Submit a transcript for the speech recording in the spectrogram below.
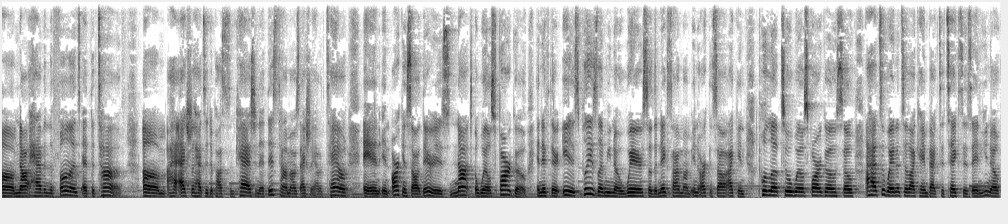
um, not having the funds at the time. Um, I actually had to deposit some cash, and at this time, I was actually out of town. And in Arkansas, there is not a Wells Fargo. And if there is, please let me know where. So the next time I'm in Arkansas, I can pull up to a Wells Fargo. So I had to wait until I came back to Texas. And, you know,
